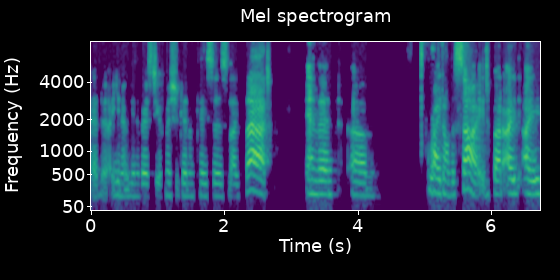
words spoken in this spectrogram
at, uh, you know, University of Michigan and places like that. And then, um, right on the side but i i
